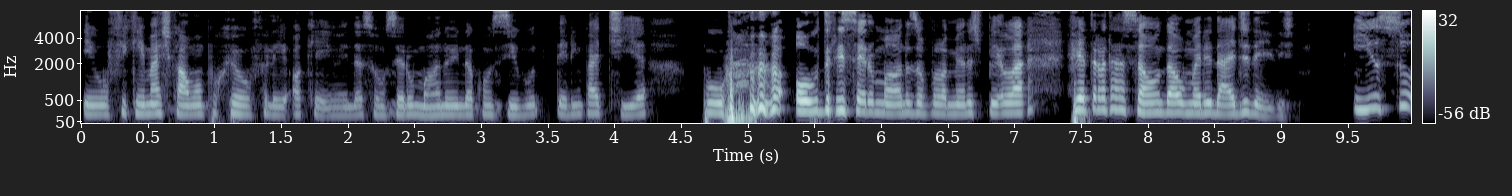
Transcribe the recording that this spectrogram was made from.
eu fiquei mais calma porque eu falei, ok, eu ainda sou um ser humano, eu ainda consigo ter empatia por outros seres humanos, ou pelo menos pela retratação da humanidade deles. Isso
